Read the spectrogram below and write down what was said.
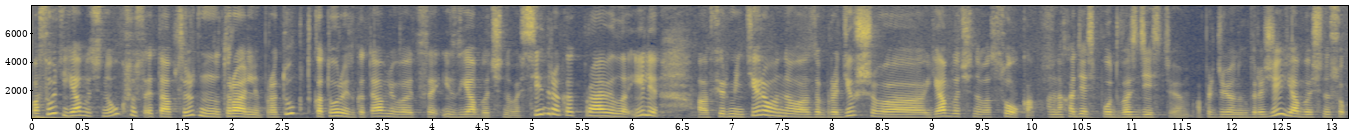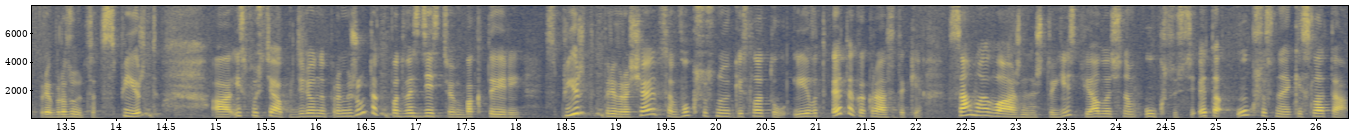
По сути, яблочный уксус – это абсолютно натуральный продукт, который изготавливается из яблочного сидра, как правило, или ферментированного, забродившего яблочного сока. Находясь под воздействием определенных дрожжей, яблочный сок преобразуется в спирт, а, и спустя определенный промежуток под воздействием бактерий спирт превращается в уксусную кислоту. И вот это как раз-таки самое важное, что есть в яблочном уксусе. Это уксусная кислота.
